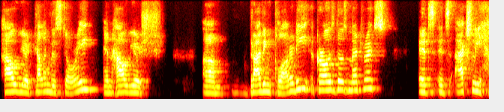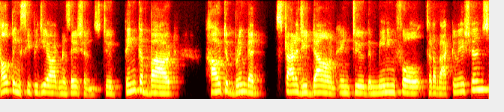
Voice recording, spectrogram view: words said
how we are telling the story and how we are sh- um, driving clarity across those metrics it's it's actually helping cpg organizations to think about how to bring that strategy down into the meaningful set of activations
